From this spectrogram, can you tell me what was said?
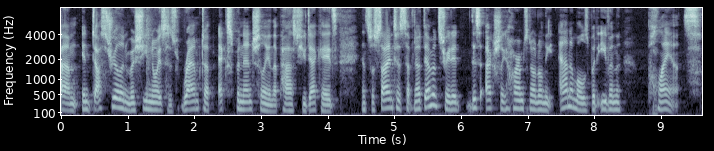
um, industrial and machine noise has ramped up exponentially in the past few decades. And so scientists have now demonstrated this actually harms not only animals, but even plants.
